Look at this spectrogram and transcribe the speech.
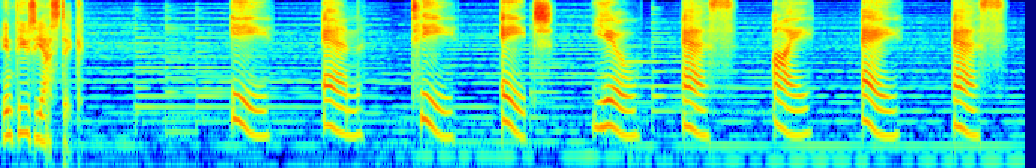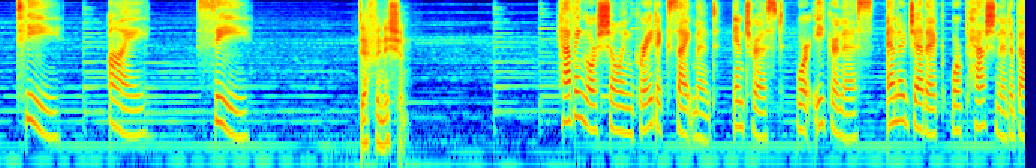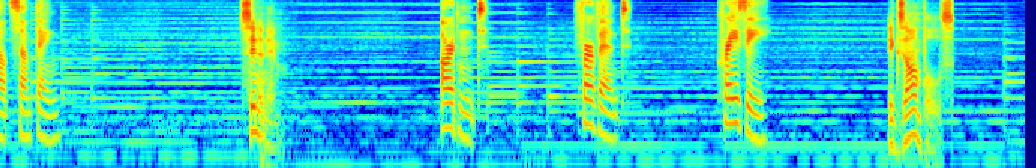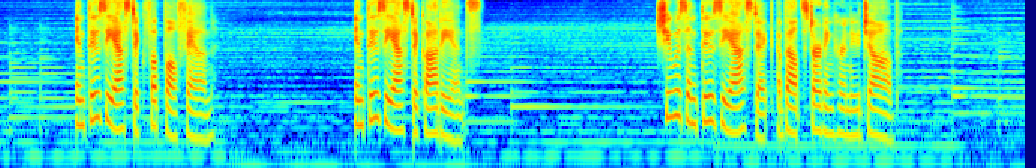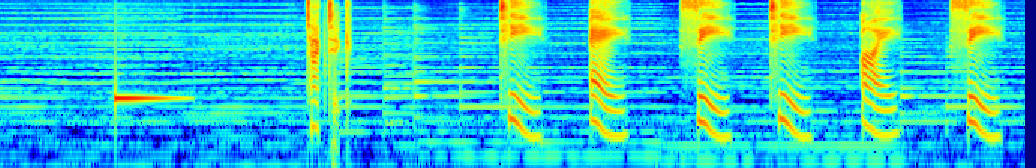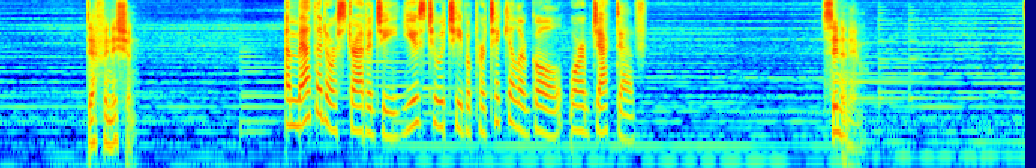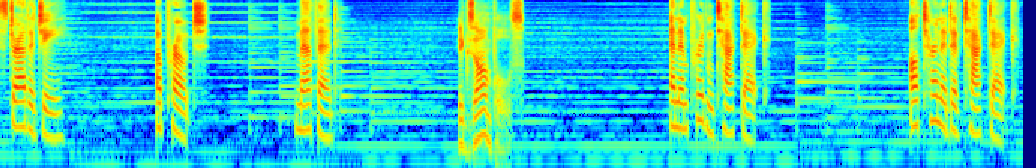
Enthusiastic E N T H U S I A S T I C Definition Having or showing great excitement, interest, or eagerness, energetic or passionate about something. Synonym Ardent, Fervent, Crazy. Examples Enthusiastic football fan. Enthusiastic audience. She was enthusiastic about starting her new job. Tactic T A C T I C Definition A method or strategy used to achieve a particular goal or objective. Synonym Strategy Approach Method Examples An imprudent tactic. Alternative tactic.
